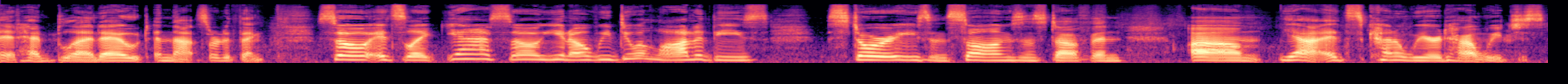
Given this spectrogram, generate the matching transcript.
it had bled out and that sort of thing. So it's like, yeah, so, you know, we do a lot of these stories and songs and stuff. And um, yeah, it's kind of weird how we just,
